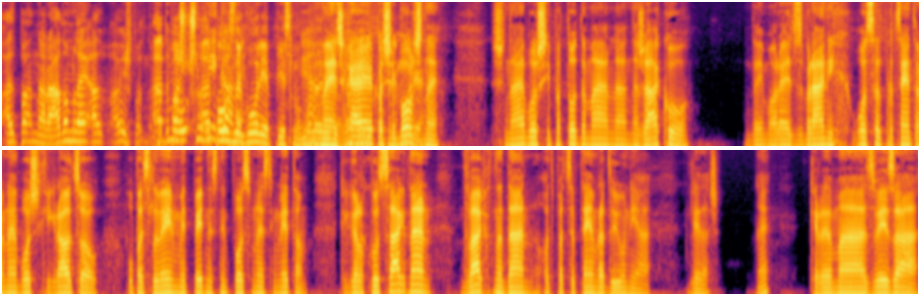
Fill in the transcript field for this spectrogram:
ali pa na Radomle, ali, a veš, pa, pa, da pa, imaš človeka. pa v. Zagorje pismo. Ja. Veš, ne. kaj je pa še boljše? Še najboljši pa to, da imajo na, na žaku, da jim reč zbranih 80% najboljših igralcev v pa Sloveniji med 15 in 18 letom, ki ga lahko vsak dan, dvakrat na dan, od pa septembra do junija gledaš. Ne? Ker ima zveza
